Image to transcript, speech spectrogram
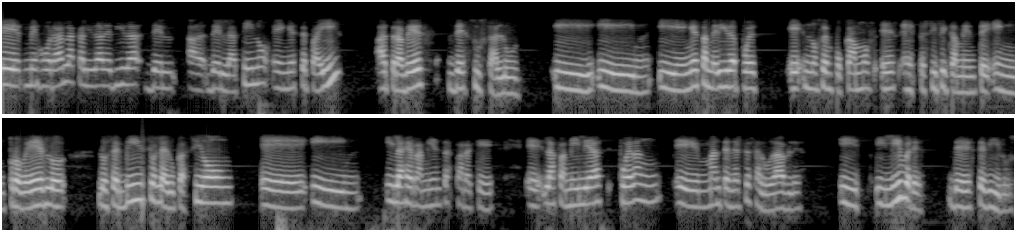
eh, mejorar la calidad de vida del, del, latino en este país a través de su salud. Y, y, y en esa medida, pues, eh, nos enfocamos es específicamente en proveer los servicios, la educación eh, y, y, las herramientas para que eh, las familias puedan mantenerse saludables y, y libres de este virus.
